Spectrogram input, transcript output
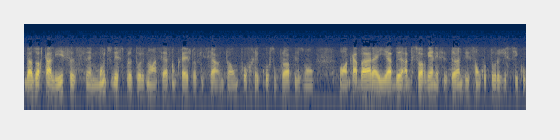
das hortaliças, é, muitos desses produtores não acessam crédito oficial, então, por recurso próprio, eles vão, vão acabar aí absorvendo esses danos e são culturas de ciclo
